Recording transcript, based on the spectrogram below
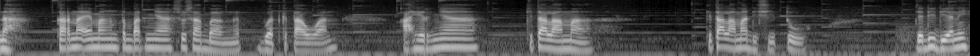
nah karena emang tempatnya susah banget buat ketahuan akhirnya kita lama. Kita lama di situ. Jadi dia nih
